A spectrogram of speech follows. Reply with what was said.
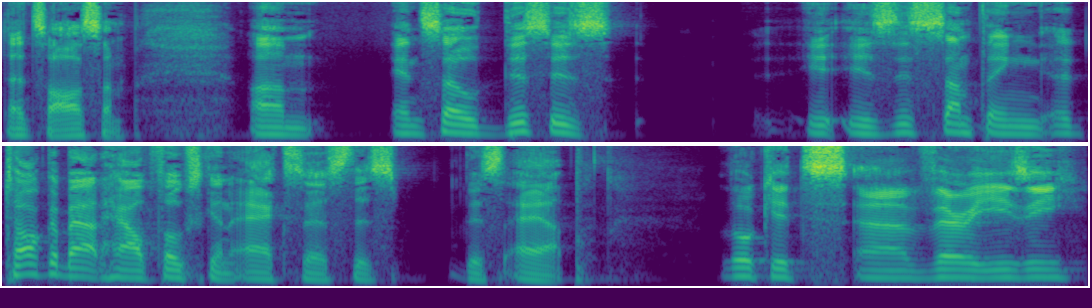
that's awesome. Um, and so this is is this something? Uh, talk about how folks can access this this app. Look, it's uh, very easy.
